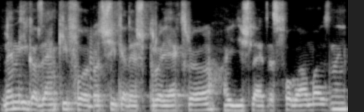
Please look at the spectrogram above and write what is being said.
nem igazán kiforrott sikeres projektről, ha így is lehet ezt fogalmazni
